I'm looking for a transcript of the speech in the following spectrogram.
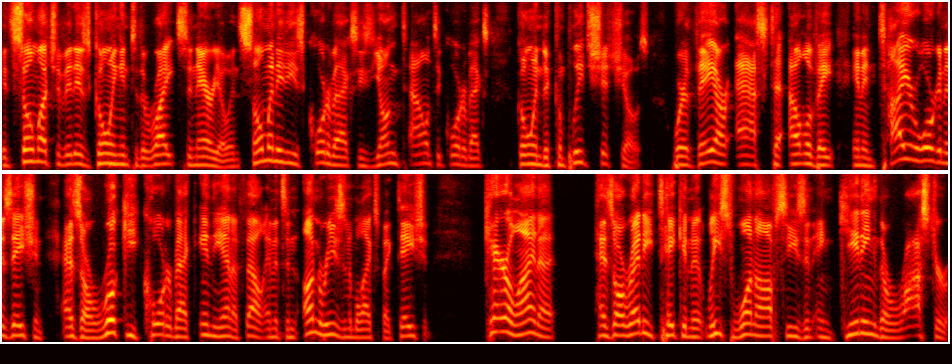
And so much of it is going into the right scenario. And so many of these quarterbacks, these young, talented quarterbacks, go into complete shit shows where they are asked to elevate an entire organization as a rookie quarterback in the NFL. And it's an unreasonable expectation. Carolina has already taken at least one off season and getting the roster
